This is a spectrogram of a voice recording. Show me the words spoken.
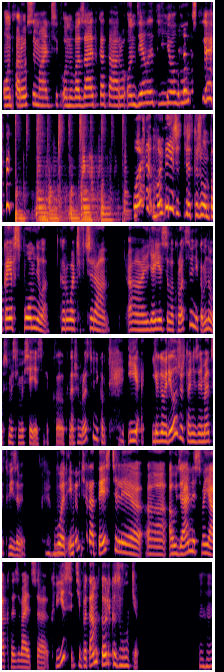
Он хороший мальчик, он уважает Катару, он делает ее лучше. Можно, можно я сейчас расскажу вам, пока я вспомнила? Короче, вчера а, я ездила к родственникам, ну, в смысле, мы все ездили к, к нашим родственникам, и я говорила же, что они занимаются квизами. Вот, и мы вчера тестили а, аудиальный свояк, называется квиз, типа там только звуки. Мгм.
